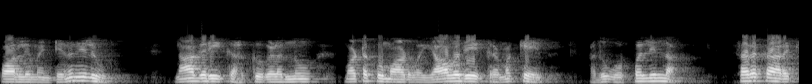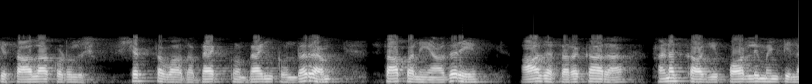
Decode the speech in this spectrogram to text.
ಪಾರ್ಲಿಮೆಂಟಿನ ನಿಲುವು. ನಾಗರಿಕ ಹಕ್ಕುಗಳನ್ನು ಮೊಟಕು ಮಾಡುವ ಯಾವುದೇ ಕ್ರಮಕ್ಕೆ ಅದು ಒಪ್ಪಲಿಲ್ಲ. ಸರಕಾರಕ್ಕೆ ಸಾಲ ಕೊಡಲು ಶಕ್ತವಾದ ಬ್ಯಾಂಕ್ ಬ್ಯಾಂಕೊಂದರ ಸ್ಥಾಪನೆಯಾದರೆ ಆಗ ಸರಕಾರ ಹಣಕ್ಕಾಗಿ ಪಾರ್ಲಿಮೆಂಟಿನ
